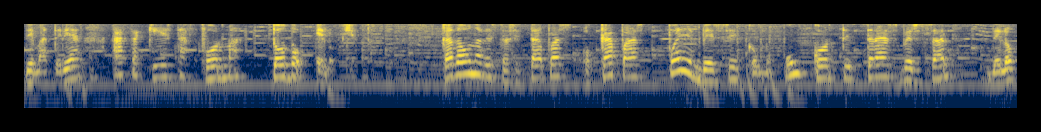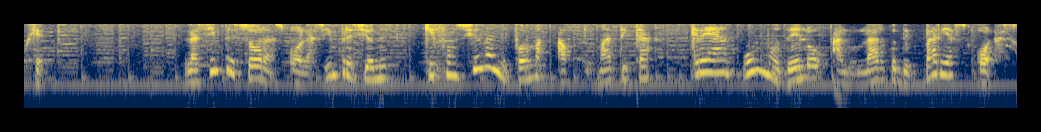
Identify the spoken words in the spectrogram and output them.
de material hasta que ésta forma todo el objeto. Cada una de estas etapas o capas pueden verse como un corte transversal del objeto. Las impresoras o las impresiones que funcionan de forma automática crean un modelo a lo largo de varias horas,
